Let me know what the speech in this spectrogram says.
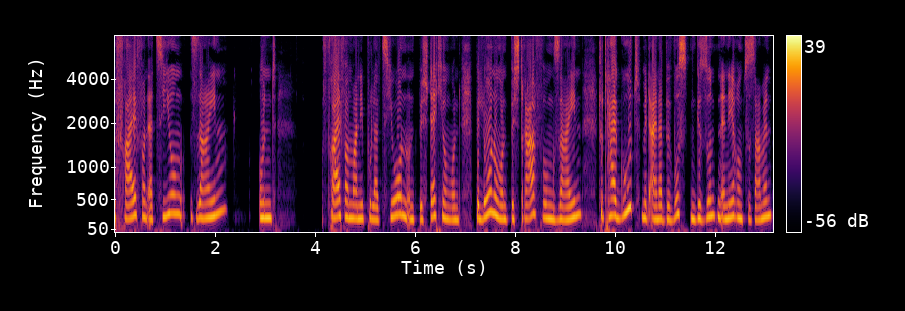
frei von Erziehung sein und frei von Manipulation und Bestechung und Belohnung und Bestrafung sein, total gut mit einer bewussten, gesunden Ernährung zusammen,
